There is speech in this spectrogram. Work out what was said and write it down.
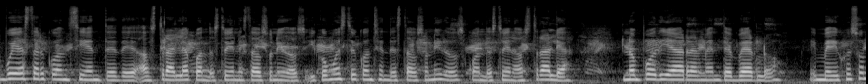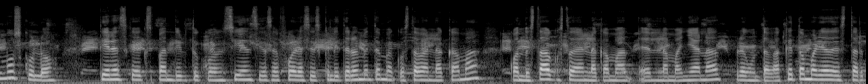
voy a estar consciente de Australia cuando estoy en Estados Unidos? ¿Y cómo estoy consciente de Estados Unidos cuando estoy en Australia? No podía realmente verlo. Y me dijo, es un músculo, tienes que expandir tu conciencia hacia afuera. Si es que literalmente me acostaba en la cama, cuando estaba acostada en la cama en la mañana, preguntaba, ¿qué tomaría de estar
